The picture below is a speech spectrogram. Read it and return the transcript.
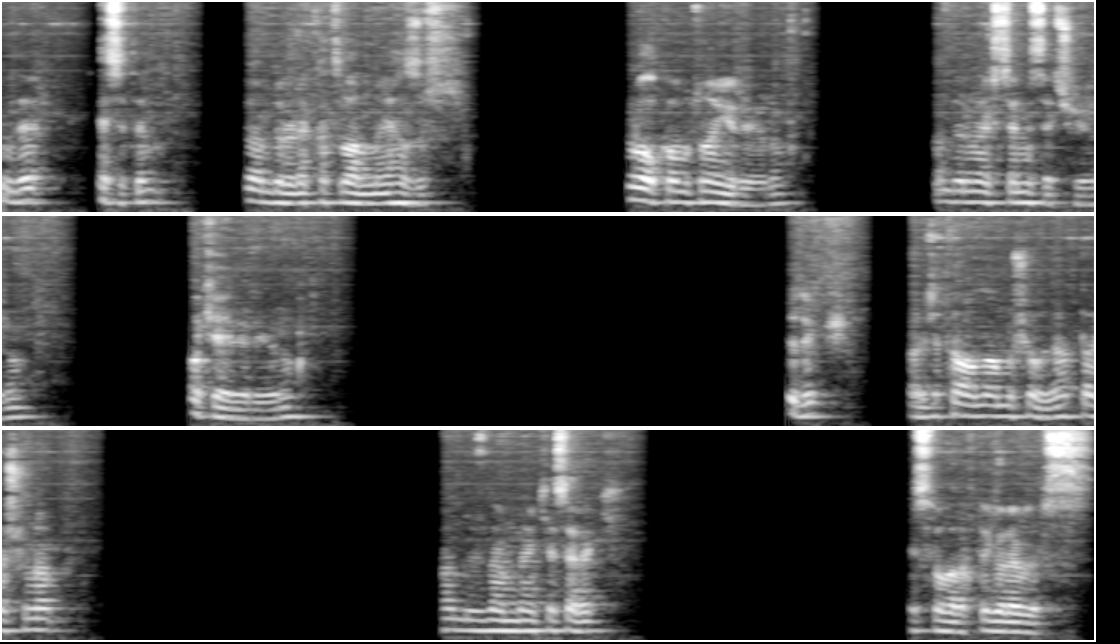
Şimdi kesitim döndürüle katılanmaya hazır. Roll komutuna giriyorum. Döndürme eksenini seçiyorum. OK veriyorum. Düdük böylece tamamlanmış oluyor. Hatta şunu ön düzlemden keserek kesit olarak da görebiliriz.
